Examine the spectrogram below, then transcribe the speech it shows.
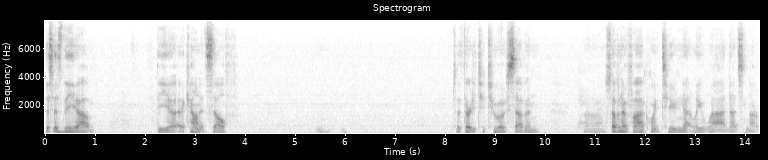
this is the um, the uh, account itself. So 32207. Uh, 705.2 netly. Wow, that's not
